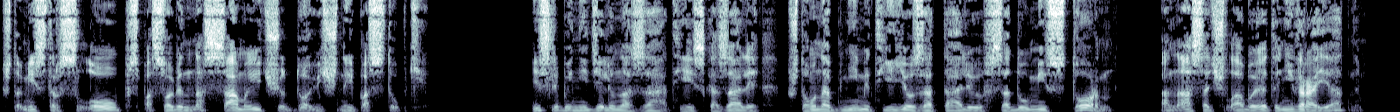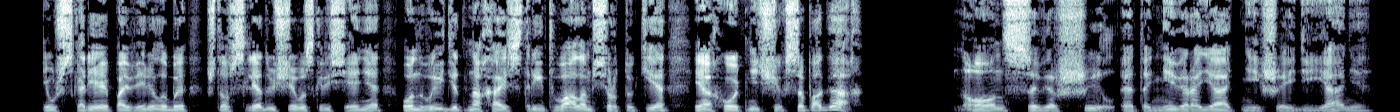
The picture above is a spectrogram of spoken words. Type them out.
что мистер Слоуп способен на самые чудовищные поступки. Если бы неделю назад ей сказали, что он обнимет ее за талию в саду мисс Торн, она сочла бы это невероятным и уж скорее поверила бы, что в следующее воскресенье он выйдет на Хай-стрит валом сюртуке и охотничьих сапогах. Но он совершил это невероятнейшее деяние,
